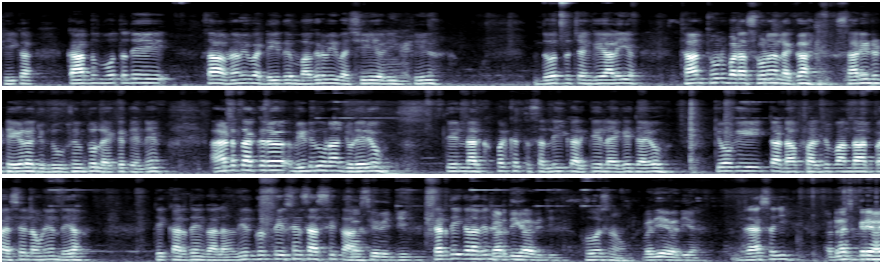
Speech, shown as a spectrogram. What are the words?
ਠੀਕ ਆ ਕੱਦ ਬੁੱਤ ਦੇ ਹਿਸਾਬ ਨਾਲ ਵੀ ਵੱਡੀ ਤੇ ਮਗਰ ਵੀ ਵੱਛੀ ਜਿਹੜੀ ਠੀਕ ਦੁੱਧ ਚੰਗੇ ਵਾਲੀ ਆ। ਥਣ ਥੁਣ ਬੜਾ ਸੋਹਣਾ ਲੱਗਾ। ਸਾਰੀ ਡਿਟੇਲ ਜਗਰੂਪ ਸਿੰਘ ਤੋਂ ਲੈ ਕੇ ਦਿੰਨੇ ਆ। ਐਂਡ ਤੱਕ ਵੀਡੀਓ ਨਾਲ ਜੁੜੇ ਰਹੋ ਤੇ ਨਰਖ ਪਰਖ ਤਸੱਲੀ ਕਰਕੇ ਲੈ ਕੇ ਜਾਇਓ ਕਿਉਂਕਿ ਤੁਹਾਡਾ ਫਰਜ਼ ਬਣਦਾ ਪੈਸੇ ਲਾਉਣੇ ਹੁੰਦੇ ਆ। ਤੇ ਕਰਦੇ ਆ ਗੱਲ। ਵੀਰ ਗੁਰਪ੍ਰੀਤ ਸਿੰਘ ਸਤਿ ਸ੍ਰੀ ਅਕਾਲ। ਸਾਸੇ ਵੀਰ ਜੀ। ਚੜ੍ਹਦੀ ਕਲਾ ਵੀਰ? ਚੜ੍ਹਦੀ ਕਲਾ ਵੀਰ ਜੀ। ਹੋਰ ਸੁਣਾਓ? ਵਧੀਆ ਵਧੀਆ। ਐਡਰੈਸ ਜੀ? ਐਡਰੈਸ ਕਰਿਆ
